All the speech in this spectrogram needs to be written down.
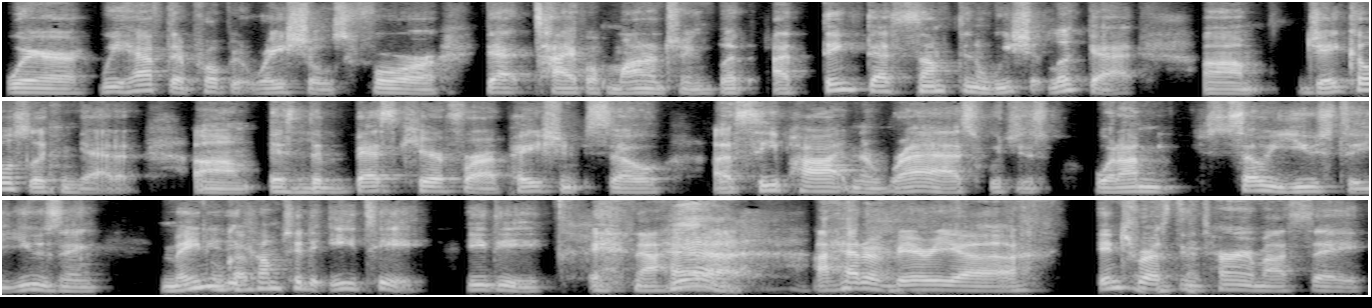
where we have the appropriate ratios for that type of monitoring. But I think that's something we should look at. Um, JCAHO's looking at it. Um, it's mm-hmm. the best care for our patients. So a CPOT and a RASS, which is what I'm so used to using, may need okay. to come to the ET, ED. And I had yeah. a, I had a very uh, interesting term I say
